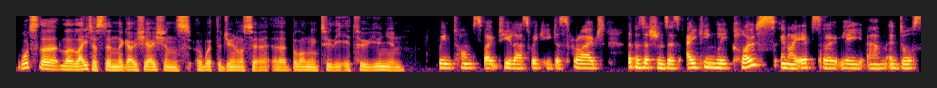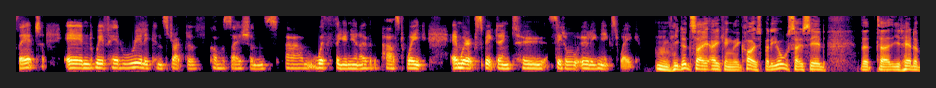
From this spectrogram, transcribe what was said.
What's the, the latest in negotiations with the journalists uh, uh belonging to the ETU union? When Tom spoke to you last week, he described the positions as achingly close, and I absolutely um, endorse that. And we've had really constructive conversations um, with the union over the past week, and we're expecting to settle early next week. Mm, he did say achingly close, but he also said that uh, you'd had a,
